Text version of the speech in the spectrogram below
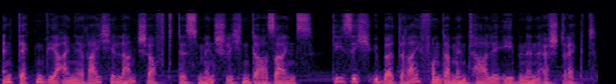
entdecken wir eine reiche Landschaft des menschlichen Daseins, die sich über drei fundamentale Ebenen erstreckt.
